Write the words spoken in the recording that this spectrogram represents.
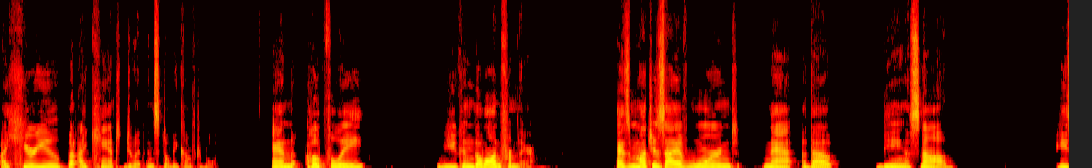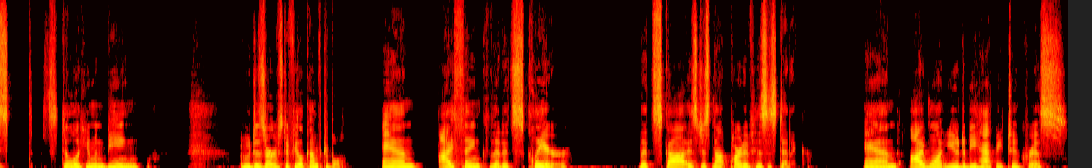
I hear you, but I can't do it and still be comfortable. And hopefully, you can go on from there. As much as I have warned Nat about being a snob, he's st- still a human being who deserves to feel comfortable. And I think that it's clear that ska is just not part of his aesthetic. And I want you to be happy too, Chris.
